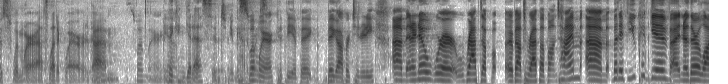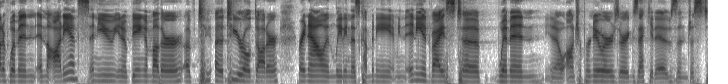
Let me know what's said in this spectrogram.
swimwear, athletic wear. Um, Swimwear, yeah. That can get us into new categories. swimwear could be a big, big opportunity. Um, and I know we're wrapped up, about to wrap up on time. Um, but if you could give, I know there are a lot of women in the audience, and you, you know, being a mother of two, a two-year-old daughter right now and leading this company, I mean, any advice to women, you know, entrepreneurs or executives, and just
